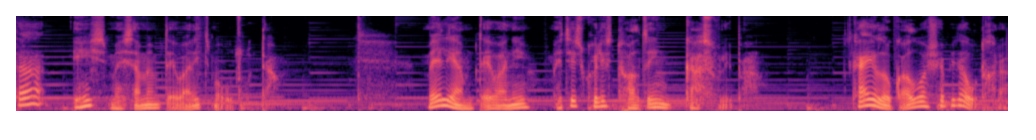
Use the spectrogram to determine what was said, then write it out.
და ის მესამე მტევანიც მოუწყვიტა. მელიამ მტევანი მეცის ქვილის თვალწინ გასვლიპა. კაილო კალვაშები და უთხრა:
